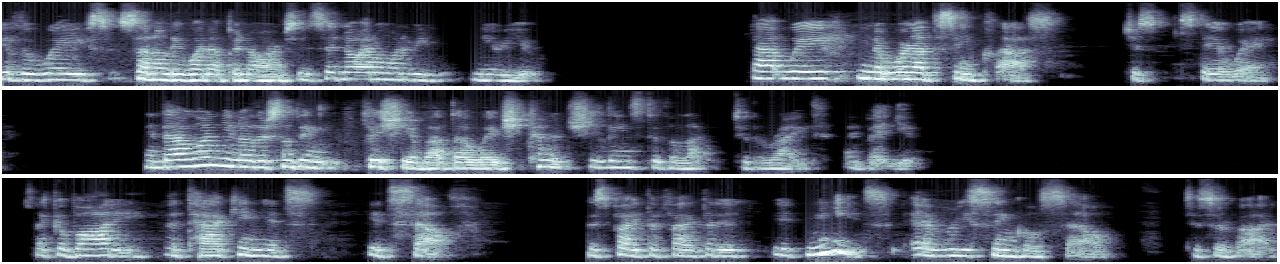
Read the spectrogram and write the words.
if the waves suddenly went up in arms and said, No, I don't want to be near you. That wave, you know, we're not the same class. Just stay away. And that one, you know, there's something fishy about that wave. She kind of she leans to the left, to the right, I bet you. It's like a body attacking its itself, despite the fact that it, it needs every single cell to survive.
